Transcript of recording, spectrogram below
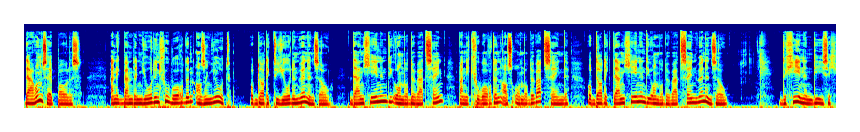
Daarom zei Paulus: En ik ben den Joden geworden als een Jood, opdat ik de Joden winnen zou. Dengenen die onder de wet zijn, ben ik geworden als onder de wet zijnde, opdat ik dengenen die onder de wet zijn winnen zou. Degenen die zich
